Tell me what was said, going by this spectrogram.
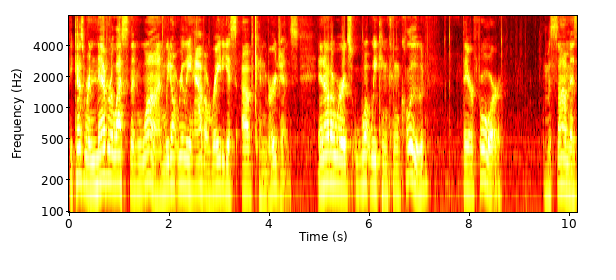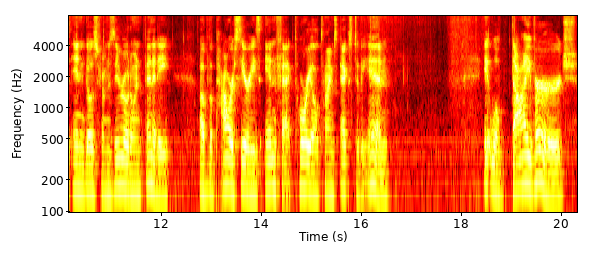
because we're never less than 1, we don't really have a radius of convergence. In other words, what we can conclude, therefore, the sum as n goes from 0 to infinity of the power series n factorial times x to the n, it will diverge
